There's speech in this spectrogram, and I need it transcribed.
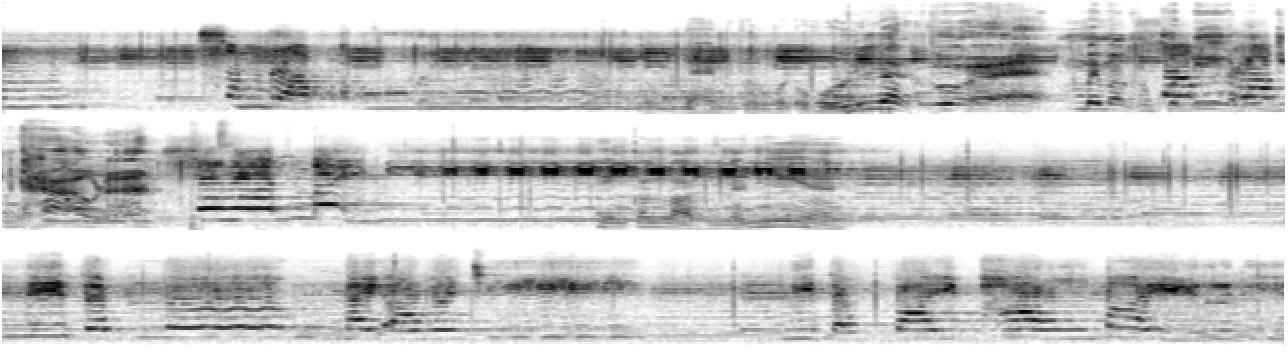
สวรรค์สำหรับคุณผมแดนไปถึงหมดโอ้โหเลือดเอื้อไม่เหมาะกับคนนี้กำลังกินข้าวนะสวรรค์ไม่มีเพลงก็หลอนนะเนี่ยมีแต่เพลิงในอเวจีมีแต่ไฟเผาไหม้หรือดี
